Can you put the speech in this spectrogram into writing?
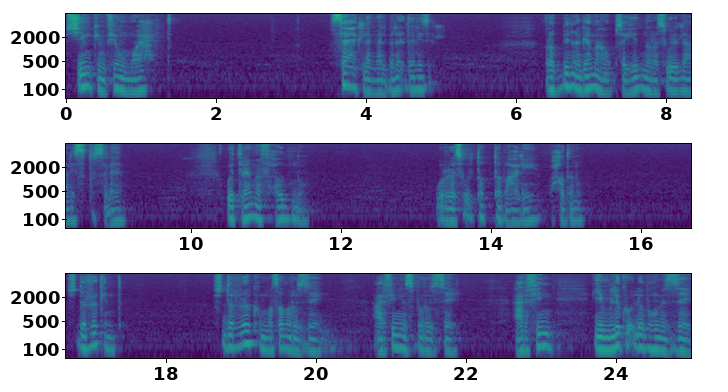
مش يمكن فيهم واحد. ساعة لما البلاء ده نزل ربنا جمعه بسيدنا رسول الله عليه الصلاة والسلام واترمى في حضنه والرسول طبطب عليه وحضنه. مش دراك انت؟ مش دراك هم صبروا إزاي؟ عارفين يصبروا إزاي؟ عارفين يملكوا قلوبهم إزاي؟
